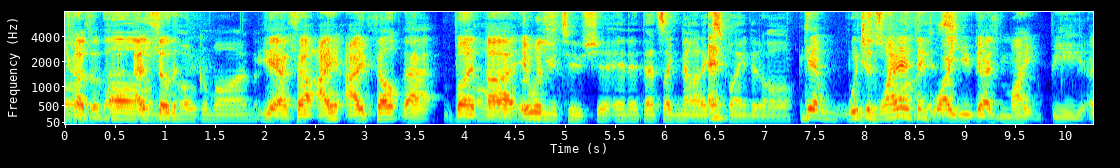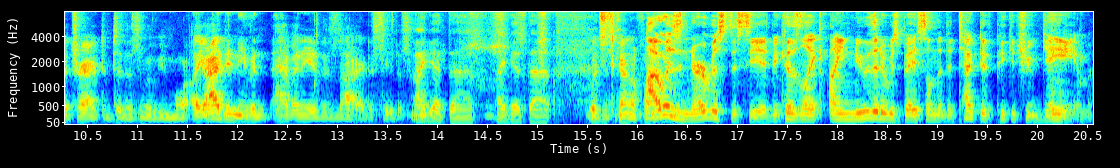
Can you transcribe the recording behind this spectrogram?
because of that. All And so the the- Pokemon. yeah, so I I felt that, but all uh, it was YouTube shit in it that's like not explained at all. yeah, which It is just why I think why you guys might be attracted to this movie more. Like I didn't even have any desire to see this movie. I get that. I get that. which is kind of fun. I was nervous to see it because like I knew that it was based on the Detective Pikachu game,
